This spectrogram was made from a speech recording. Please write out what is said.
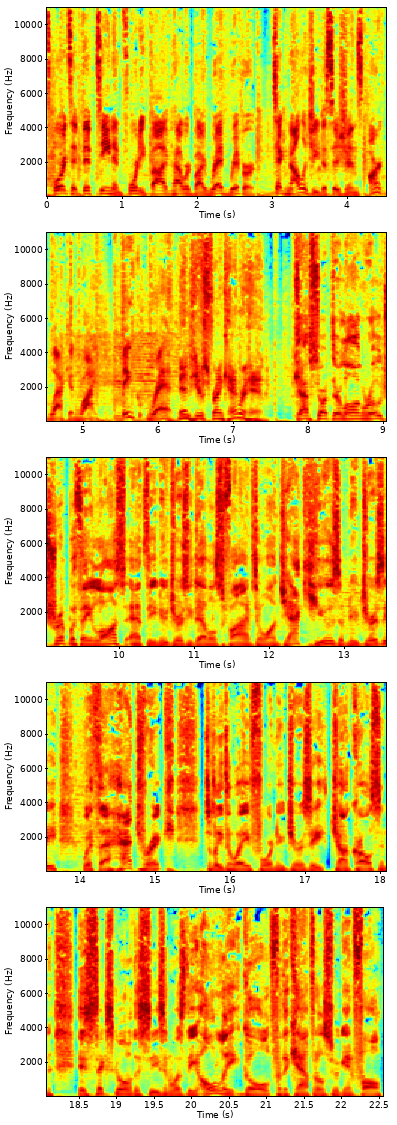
Sports at 15 and 45 powered by Red River. Technology decisions aren't black and white. Think red. And here's Frank Hanrahan. Caps start their long road trip with a loss at the New Jersey Devils 5 to 1. Jack Hughes of New Jersey with a hat trick to lead the way for New Jersey. John Carlson, his sixth goal of the season was the only goal for the Capitals who again fall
